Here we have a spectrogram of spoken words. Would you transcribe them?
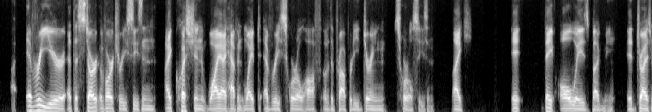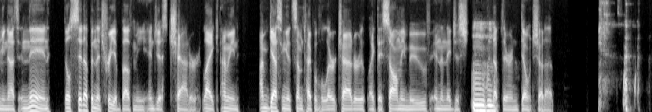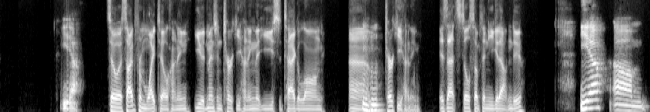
every year at the start of archery season, I question why I haven't wiped every squirrel off of the property during squirrel season. Like it they always bug me. It drives me nuts. And then they'll sit up in the tree above me and just chatter. Like, I mean, I'm guessing it's some type of alert chatter, like they saw me move and then they just Mhm. sit up there and don't shut up. Yeah. So aside from whitetail hunting, you had mentioned turkey hunting that you used to tag along. Um, Mhm. Turkey hunting is that still something you get out and do? Yeah. Um,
